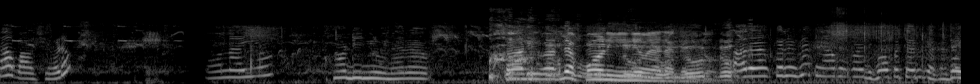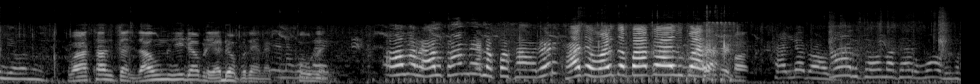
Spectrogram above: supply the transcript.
હા પાવશે હેડો. ઓના અહીંયા નડીની હોય ને વાત લે પાણી ને એના કરી અરે એમ છે કે આપણે કોઈ સો પચાસ રૂપિયા કઢાઈ લેવાનું વાત સાચી તાર જાવું નહીં આપણે ખોલાય અમારે હાલ કામ ને એટલે આવે રેડી હા તો વળતા પાકા હા તો. તો અમારે તારું મોડું છે.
